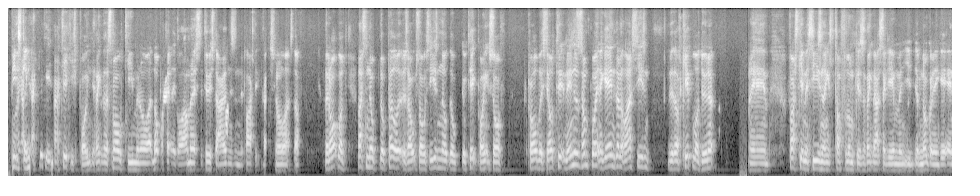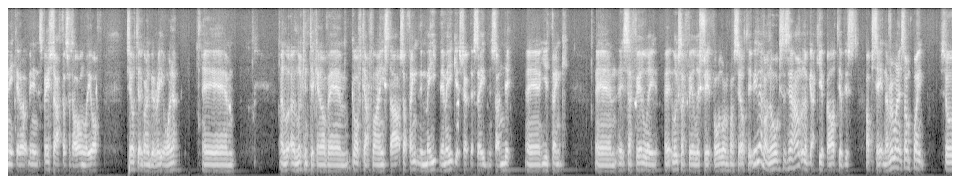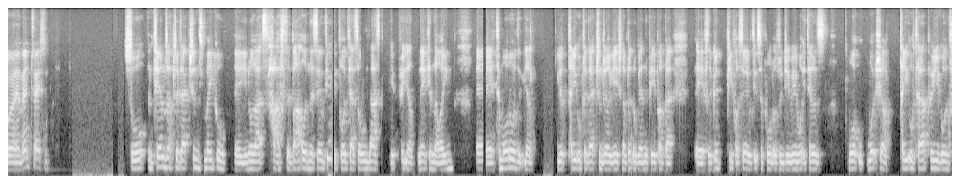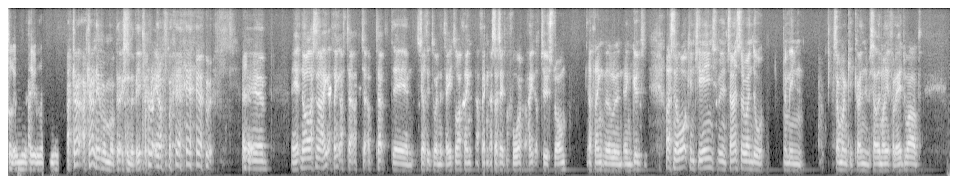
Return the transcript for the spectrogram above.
I, I, I, take, I, take, his point. I think they're a small team and all that, not particularly glamorous, the two stands and the plastic pitch and all that stuff they're awkward. Listen, they'll, they'll pull out results all season. They'll, they'll, they'll take points off probably Celtic and Rangers at some point. Again, done it last season. They're capable of doing it. Um, first game of the season, I think it's tough for them because I think that's a game when you're not going to get any kind of. I mean, especially after such a long layoff, Celtic are going to be right on it. Um, and, and looking to kind of um, go off to a flying start. So I think they might they might get stripped aside on Sunday. Uh, you'd think um, it's a fairly, it looks a fairly straightforward one for Celtic. We never know because Hamilton have got a capability of just upsetting everyone at some point. So um, interesting. So, in terms of predictions, Michael, uh, you know that's half the battle in the Celtic podcast. I always ask you put your neck in the line. Uh, tomorrow, your your title predictions, relegation, everything will be in the paper. But uh, for the good people, of Celtic supporters, would you be able to tell us what what's your title tap? Who are you going for to win the title? I can't. I can't remember my prediction in the paper right enough. um, uh, no, listen. I think I think I've, t- I've, t- I've tipped um, Celtic to win the title. I think. I think, as I said before, I think they're too strong. I think they're in, in good. Listen, a lot can change when the transfer window. I mean, someone could come in with silly money for Edouard.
